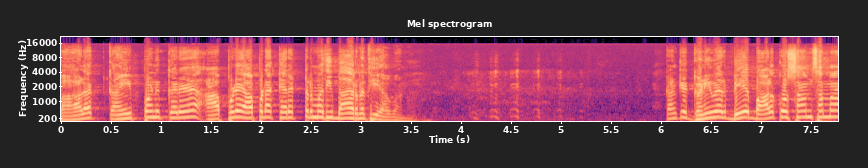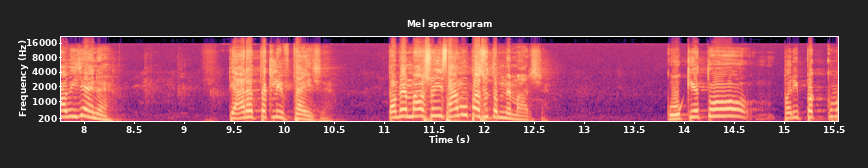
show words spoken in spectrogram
બાળક કંઈ પણ કરે, આપણે આપણા કેરેક્ટરમાંથી બહાર નથી આવવાનું. કારણ કે ઘણીવાર બે બાળકો સામસામા આવી જાય ને, ત્યારે તકલીફ થાય છે. તમે મારશો એ સામું પાછું તમને મારશે. કોકે તો પરિપક્વ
